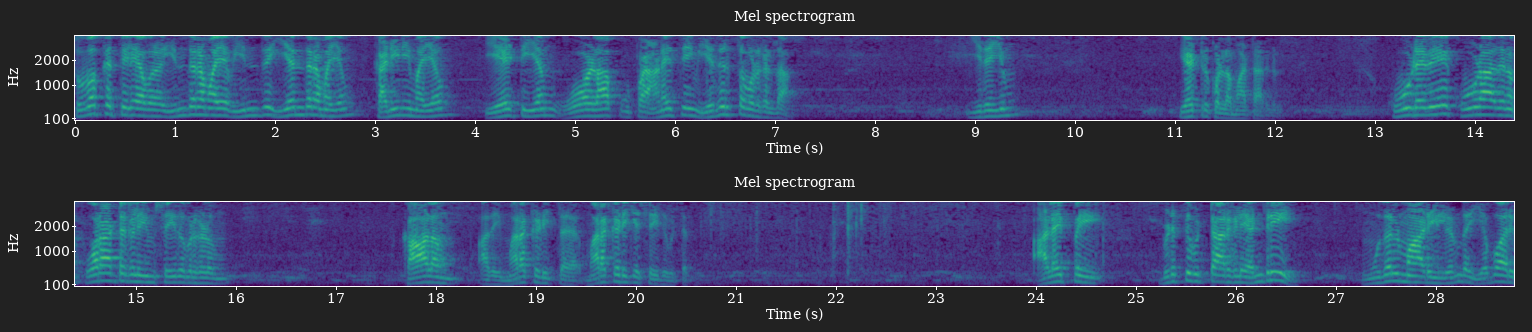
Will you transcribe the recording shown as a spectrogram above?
துவக்கத்திலே அவர் இந்திரமயம் இந்த இயந்திரமயம் கணினிமயம் ஏடிஎம் ஓலா உட்பட அனைத்தையும் எதிர்த்தவர்கள் தான் இதையும் ஏற்றுக்கொள்ள மாட்டார்கள். கூடவே கூடாதென போராட்டங்களையும் செய்தவர்களும் காலம் அதை மறக்கடித்த மறக்கடிக்க செய்துவிட்டது. அழைப்பை விடுத்து விட்டார்களே அன்றி முதல் மாடியில் இருந்த எவ்வாறு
